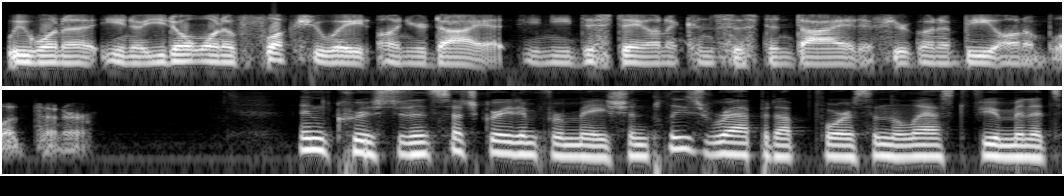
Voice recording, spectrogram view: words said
we want to, you know, you don't want to fluctuate on your diet. You need to stay on a consistent diet if you're going to be on a blood thinner. And Christian, it's such great information. Please wrap it up for us in the last few minutes.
